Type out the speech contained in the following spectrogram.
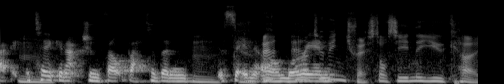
uh, taking action felt better than sitting at Out, home out worrying. of interest, obviously in the UK,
